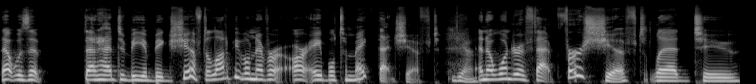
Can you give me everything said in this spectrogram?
That was a that had to be a big shift. A lot of people never are able to make that shift. yeah And I wonder if that first shift led to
